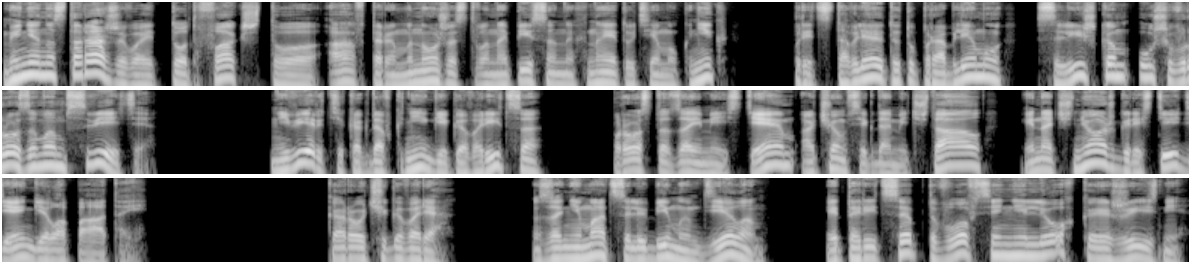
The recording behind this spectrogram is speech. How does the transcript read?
Меня настораживает тот факт, что авторы множества написанных на эту тему книг представляют эту проблему слишком уж в розовом свете. Не верьте, когда в книге говорится «просто займись тем, о чем всегда мечтал, и начнешь грести деньги лопатой». Короче говоря, заниматься любимым делом это рецепт вовсе не легкой жизни.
